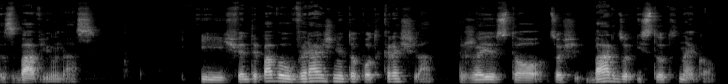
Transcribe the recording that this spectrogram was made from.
zbawił nas. I święty Paweł wyraźnie to podkreśla, że jest to coś bardzo istotnego.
